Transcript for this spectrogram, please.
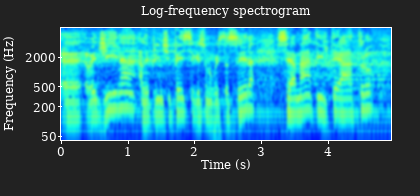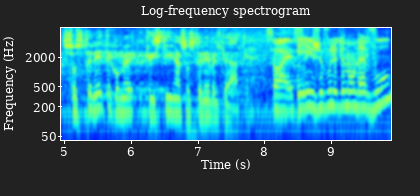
eh, Regina, alle principesse che sono questa sera, se amate il teatro, sostenete come Cristina sosteneva il teatro. Et je vous le demande à vous,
